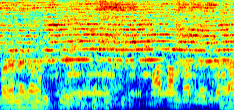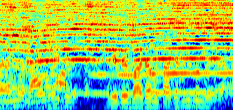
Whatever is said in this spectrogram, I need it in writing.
बड़ा नगाम हम है। हाँ। अरे फिर बाटा में ताकत भी बन रहा है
